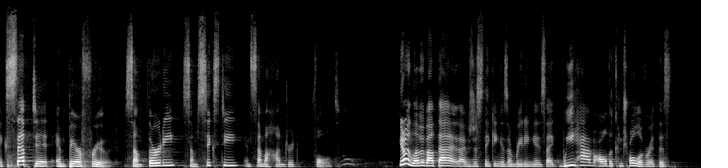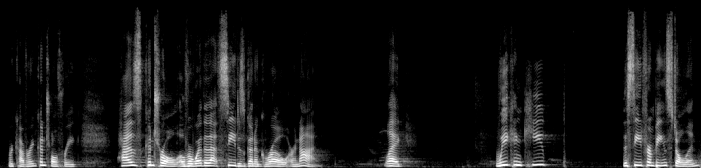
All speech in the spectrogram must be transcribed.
accept it, and bear fruit, some 30, some 60, and some 100 fold. You know what I love about that? I was just thinking as I'm reading is like we have all the control over it. This recovering control freak has control over whether that seed is going to grow or not. Like we can keep the seed from being stolen.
